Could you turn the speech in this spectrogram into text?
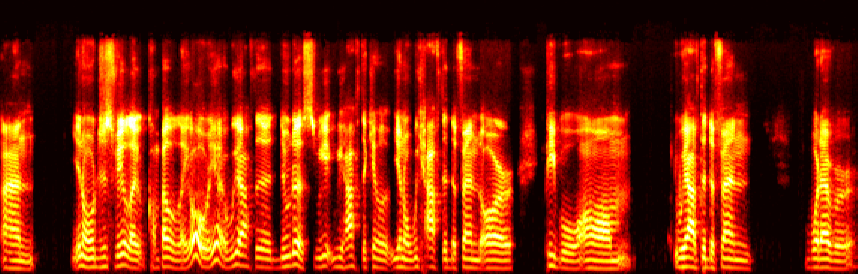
and you know, just feel like compelled, like, oh yeah, we have to do this. We we have to kill, you know, we have to defend our people. Um, we have to defend whatever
